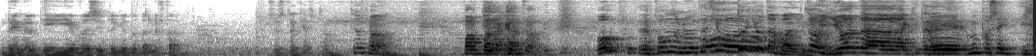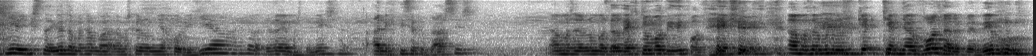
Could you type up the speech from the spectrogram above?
Δεν είναι ότι έβαζε το για τα λεφτά. Σωστό και αυτό. Τέλος πάντων. Πάμε παρακάτω. Οπ, επόμενο τέτοιο. Ω, Το Ιώτα πάλι. Το Toyota, κοίτα. Ε, Μήπως οι κύριοι εκεί στο Ιώτα να μας κάνουν μια χορηγία. Εδώ, εδώ είμαστε εμείς. Ανοιχτοί σε προτάσεις. Άμα θέλουν να μας θα δώσουν, δεχτούμε οτιδήποτε. άμα θέλουν να μας δώσουν και, και μια βόλτα, ρε παιδί μου.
